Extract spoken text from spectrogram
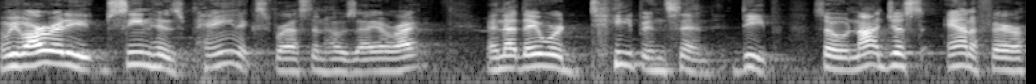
And we've already seen his pain expressed in Hosea, right? And that they were deep in sin, deep. So, not just an affair,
